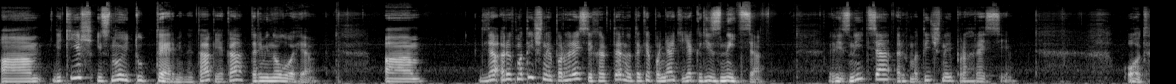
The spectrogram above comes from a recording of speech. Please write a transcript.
А, які ж існують тут терміни, так? Яка термінологія? А, для арифметичної прогресії характерне таке поняття, як різниця. Різниця арифметичної прогресії. От,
